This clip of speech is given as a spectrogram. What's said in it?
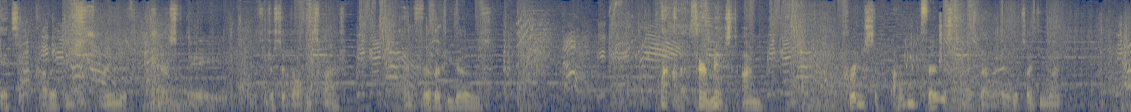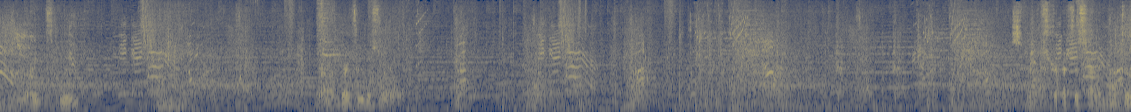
gets it out of the string with just a with just a dolphin splash, and further he goes. Wow, that fair missed. I'm pretty I'm fairly surprised by that. It looks like he went right through. Yeah, right through the sword. Stretch deciding not to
